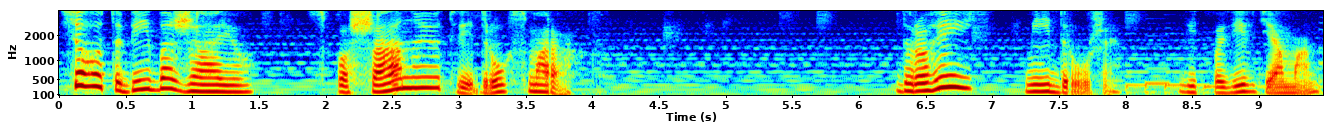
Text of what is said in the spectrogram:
Цього тобі й бажаю, з пошаною твій друг Смарагд. Дорогий мій друже, відповів діамант.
